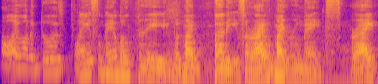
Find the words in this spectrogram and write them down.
All I want to do is play some Halo 3 with my buddies, alright? With my roommates, alright?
